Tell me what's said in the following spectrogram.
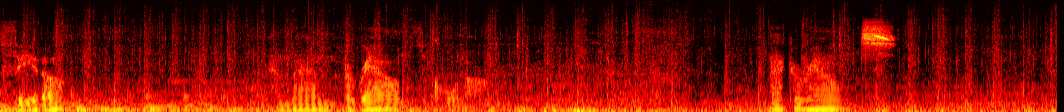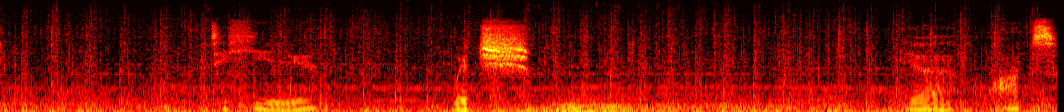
theatre, and then around the corner. Back around to here, which Yeah, what?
